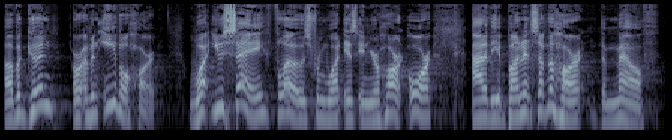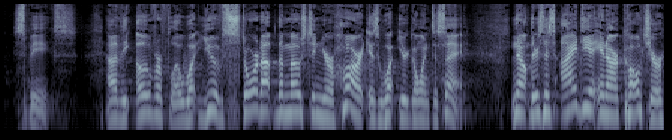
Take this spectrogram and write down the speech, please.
of a good or of an evil heart. What you say flows from what is in your heart, or out of the abundance of the heart, the mouth speaks. Out of the overflow, what you have stored up the most in your heart is what you're going to say. Now, there's this idea in our culture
